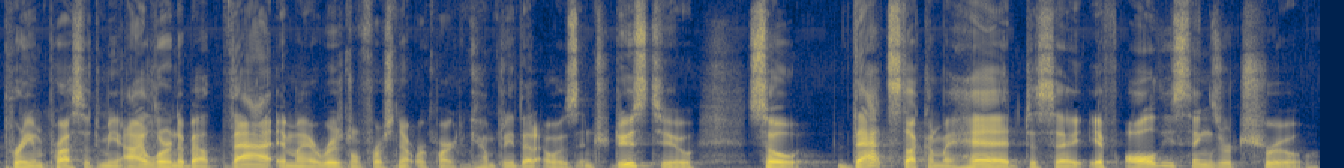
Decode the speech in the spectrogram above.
pretty impressive to me. I learned about that in my original first network marketing company that I was introduced to. So that stuck in my head to say if all these things are true,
